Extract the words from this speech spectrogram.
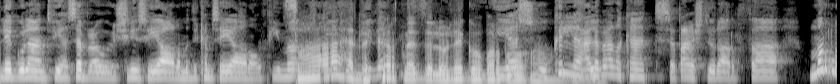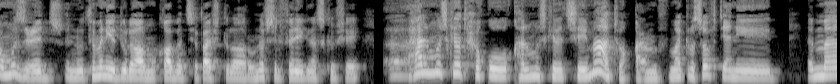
ليجو لاند فيها 27 سيارة مدري كم سيارة وفي map صح. تذكرت نزلوا ليجو برضو. yes آه. وكلها على بعضها كانت 19 دولار فمرة مزعج إنه 8 دولار مقابل 19 دولار ونفس الفريق نفس كل شيء. آه، هل مشكلة حقوق؟ هل مشكلة شيء؟ ما أتوقع. في مايكروسوفت يعني اما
